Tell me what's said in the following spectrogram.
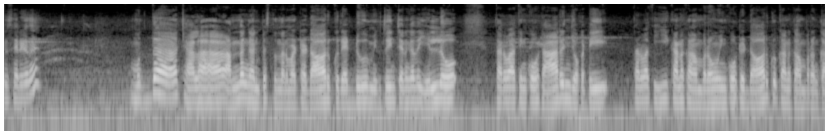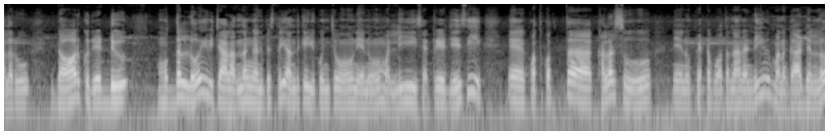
చూసారు కదా? ముద్ద చాలా అందంగా అనిపిస్తుంది అనమాట డార్క్ రెడ్ మీకు చూపించాను కదా ఎల్లో తర్వాత ఇంకొకటి ఆరెంజ్ ఒకటి తర్వాత ఈ కనకాంబరం ఇంకొకటి డార్క్ కనకాంబరం కలరు డార్క్ రెడ్. ముద్దల్లో ఇవి చాలా అందంగా అనిపిస్తాయి. అందుకే ఇవి కొంచెం నేను మళ్ళీ సెటరేట్ చేసి కొత్త కొత్త కలర్స్ నేను పెట్టబోతున్నానండి మన గార్డెన్లో.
